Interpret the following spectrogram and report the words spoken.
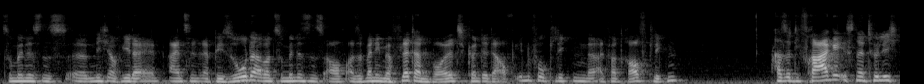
zumindest äh, nicht auf jeder einzelnen Episode, aber zumindest auf, also wenn ihr mir flattern wollt, könnt ihr da auf Info klicken, da einfach draufklicken. Also die Frage ist natürlich,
